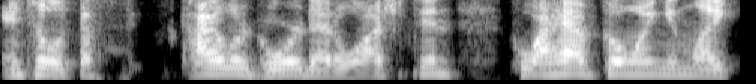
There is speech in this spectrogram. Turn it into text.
until like the Kyler Gordon out of Washington, who I have going in like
